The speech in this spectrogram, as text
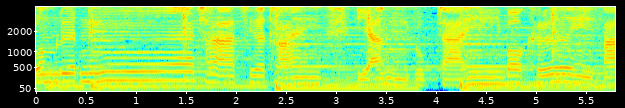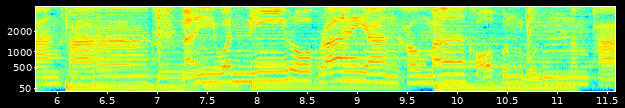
วมเลือดเนื้อชาติเชื้อไทย ยังปลุกใจบ่เคยสร้างสา ในวันนี้โรคร้ายย่างเข้ามาขอผลบุญนำพา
